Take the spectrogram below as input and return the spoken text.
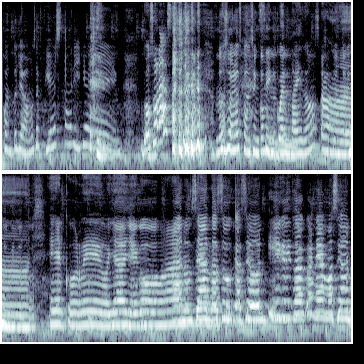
cuánto llevamos de fiesta, DJ. ¿Dos horas? Dos horas con cinco minutos. 52. 52 Ah, minutos. El correo ya llegó anunciando su canción y gritó con emoción:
